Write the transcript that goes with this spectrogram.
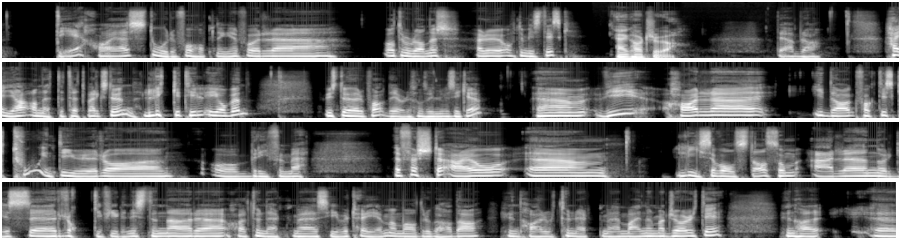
Det har jeg store forhåpninger for. Hva tror du, Anders? Er du optimistisk? Jeg har trua. Det er bra. Heia Anette Trettebergstuen. Lykke til i jobben. Hvis du hører på. Det gjør du sannsynligvis ikke. Eh, vi har eh, i dag faktisk to intervjuer å, å brife med. Det første er jo eh, Lise Voldsdal, som er eh, Norges eh, rockefiolinist. Hun er, har turnert med Sivert Høyem og Madrugada. Hun har turnert med Minor Majority. Hun har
